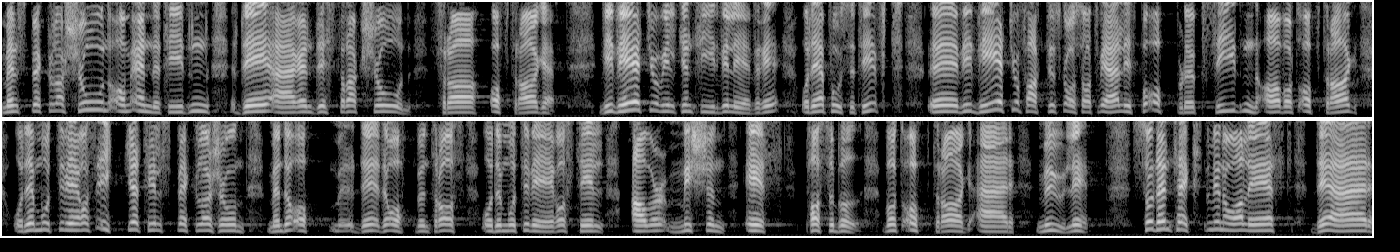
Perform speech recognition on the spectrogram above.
men spekulasjon om endetiden det er en distraksjon fra oppdraget. Vi vet jo hvilken tid vi lever i, og det er positivt. Eh, vi vet jo faktisk også at vi er litt på oppløpssiden av vårt oppdrag. Og det motiverer oss ikke til spekulasjon, men det, opp, det, det oppmuntrer oss, og det motiverer oss til Our mission is possible. Vårt oppdrag er mulig. Så den teksten vi nå har lest, det er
